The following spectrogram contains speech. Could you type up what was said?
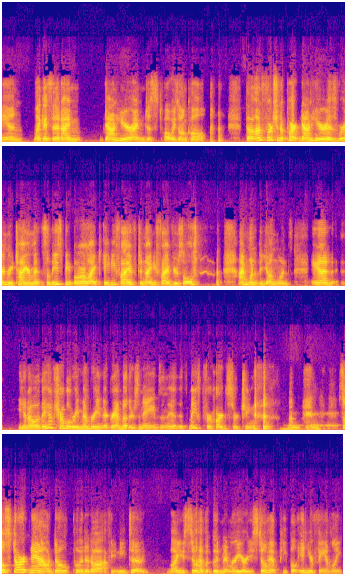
And like I said, I'm down here, I'm just always on call. the unfortunate part down here is we're in retirement. So these people are like 85 to 95 years old. I'm one of the young ones. And, you know, they have trouble remembering their grandmother's names and it, it makes for hard searching. Mhm, mhm. So start now. Don't put it off. You need to, while you still have a good memory or you still have people in your family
